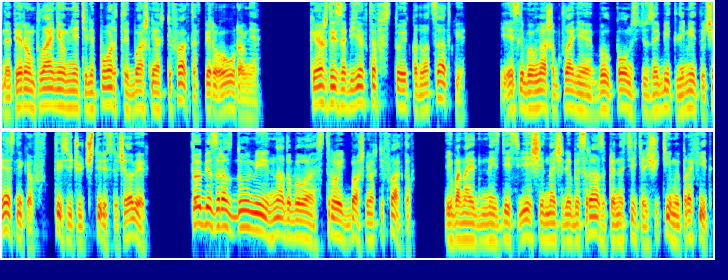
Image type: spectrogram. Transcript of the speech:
На первом плане у меня телепорт и башня артефактов первого уровня. Каждый из объектов стоит по двадцатке. Если бы в нашем клане был полностью забит лимит участников, 1400 человек, то без раздумий надо было строить башню артефактов, ибо найденные здесь вещи начали бы сразу приносить ощутимый профит.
